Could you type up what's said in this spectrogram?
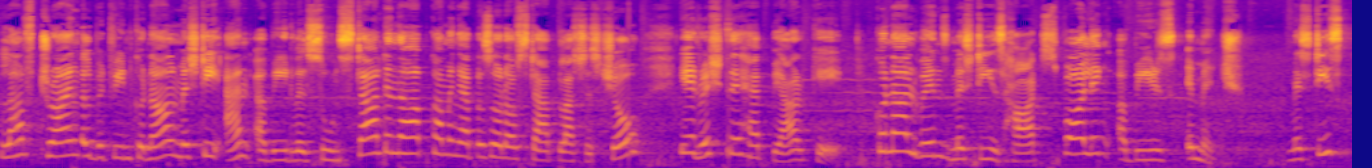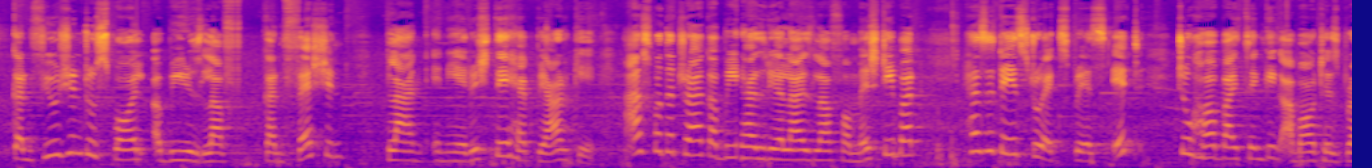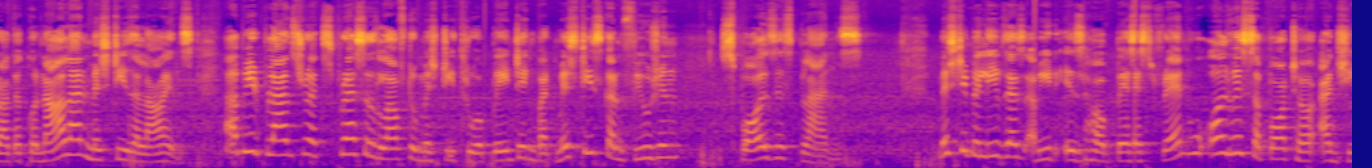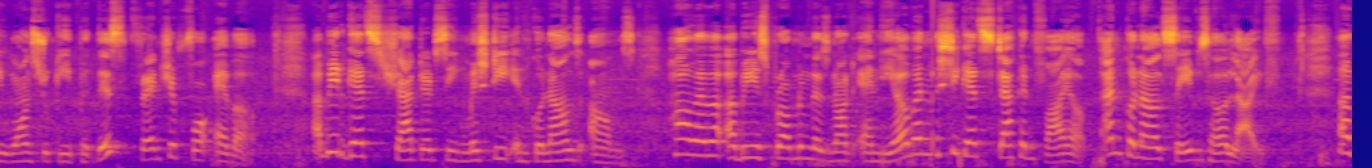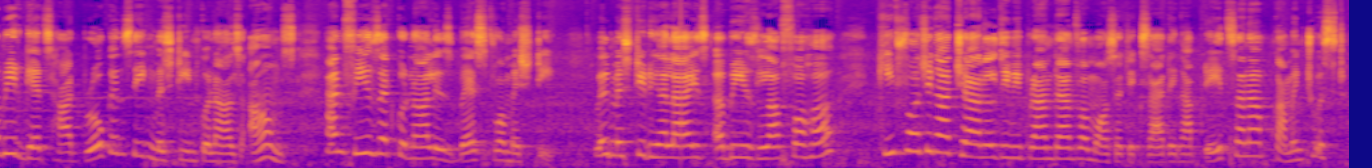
love triangle between Kunal, Mishti, and Abeer will soon start in the upcoming episode of Star Plus's show Yeh Rishtey Hain Pyaar Ke. Kunal wins Mishti's heart, spoiling Abeer's image. Mishti's confusion to spoil Abeer's love confession plan in Yeh Rishtey Hain Pyaar Ke. As per the track, Abeer has realized love for Mishti but hesitates to express it to her by thinking about his brother Kunal and Mishti's alliance. Abeer plans to express his love to Mishti through a painting, but Mishti's confusion spoils his plans. Mishti believes as Abeer is her best friend who always supports her and she wants to keep this friendship forever. Abeer gets shattered seeing Mishti in Kunal's arms. However, Abeer's problem does not end here when Mishti gets stuck in fire and Kunal saves her life. Abeer gets heartbroken seeing Mishti in Kunal's arms and feels that Kunal is best for Mishti. Will Mishti realize Abeer's love for her? Keep watching our channel TV Primetime for more such exciting updates and upcoming twists.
